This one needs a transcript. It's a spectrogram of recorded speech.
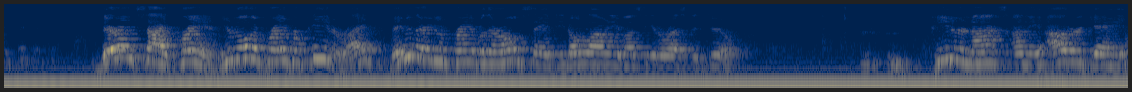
They're inside praying. You know they're praying for Peter, right? Maybe they're even praying for their own safety. Don't allow any of us to get arrested, too. Peter knocks on the outer gate.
